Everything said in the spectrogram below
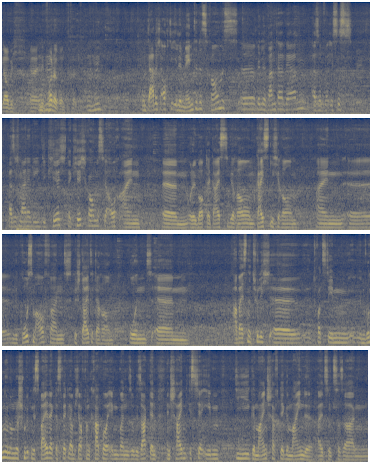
glaube ich, äh, in den Vordergrund tritt. Und dadurch auch die Elemente des Raumes äh, relevanter werden. Also ist es, also ich meine, die, die Kirch, der Kirchraum ist ja auch ein, ähm, oder überhaupt der geistige Raum, geistliche Raum, ein äh, mit großem Aufwand gestalteter Raum. Und ähm, aber ist natürlich äh, trotzdem im Grunde genommen nur schmückendes Beiwerk. Das wird, glaube ich, auch von Krakauer irgendwann so gesagt. Denn entscheidend ist ja eben die Gemeinschaft der Gemeinde als sozusagen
